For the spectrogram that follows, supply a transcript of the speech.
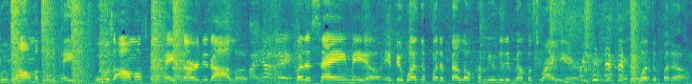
We was almost gonna pay. We was almost gonna pay thirty dollars for the same meal if it wasn't for the fellow community members right here. if it wasn't for them.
